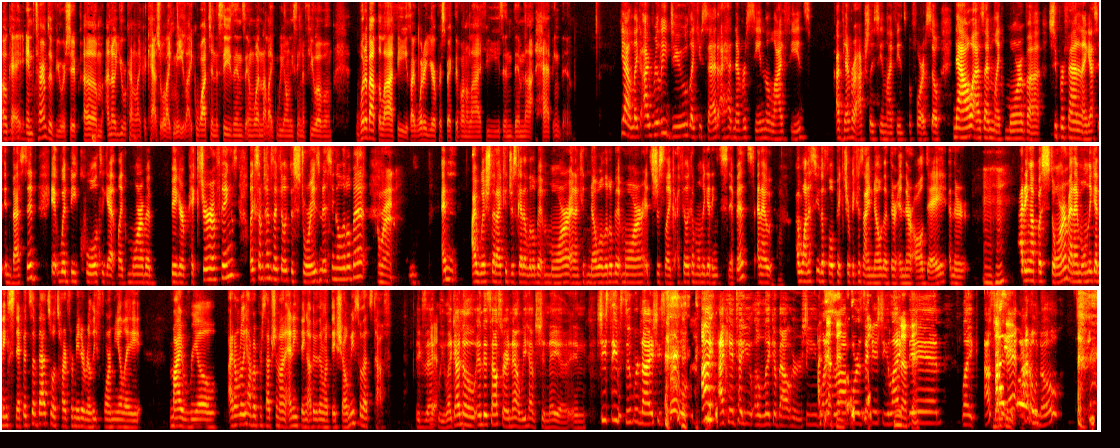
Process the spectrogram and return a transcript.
Okay. Mm-hmm. In terms of viewership, um, I know you were kind of like a casual like me, like watching the seasons and whatnot, like we only seen a few of them. What about the live feeds? Like what are your perspective on the live feeds and them not having them? Yeah, like I really do. Like you said, I had never seen the live feeds. I've never actually seen live feeds before. So now, as I'm like more of a super fan and I guess invested, it would be cool to get like more of a bigger picture of things. Like sometimes I feel like the story is missing a little bit. Right. and I wish that I could just get a little bit more and I could know a little bit more. It's just like I feel like I'm only getting snippets and I I want to see the full picture because I know that they're in there all day and they're Mm-hmm. Adding up a storm and I'm only getting snippets of that so it's hard for me to really formulate my real I don't really have a perception on anything other than what they show me so that's tough. Exactly. Like I know in this house right now we have Shania and she seems super nice. She's super cool. I I can't tell you a lick about her. She liked Nothing. Rob for a second. She liked Nothing. Dan. Like outside That's that. I don't know.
